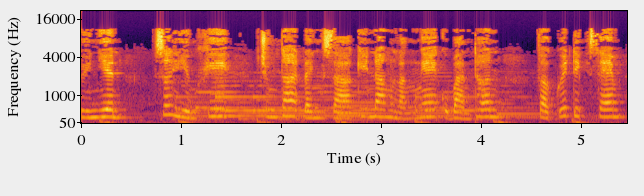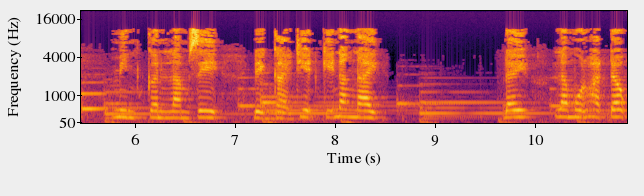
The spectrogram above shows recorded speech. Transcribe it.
Tuy nhiên, rất hiếm khi chúng ta đánh giá kỹ năng lắng nghe của bản thân và quyết định xem mình cần làm gì để cải thiện kỹ năng này. Đây là một hoạt động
